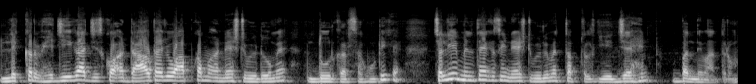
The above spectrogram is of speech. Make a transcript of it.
लिख कर भेजिएगा जिसको डाउट है जो आपका मैं नेक्स्ट वीडियो में दूर कर सकूँ ठीक है? चलिए मिलते हैं किसी नेक्स्ट वीडियो में तब तक ये जय हिंद बंदे मातरम।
